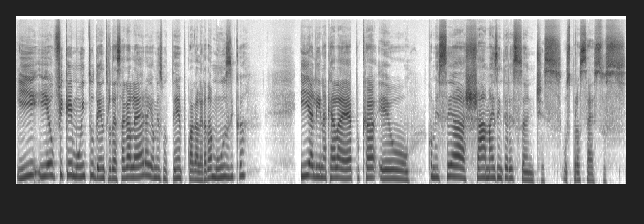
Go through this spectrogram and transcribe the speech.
E, e eu fiquei muito dentro dessa galera e ao mesmo tempo com a galera da música. E ali naquela época eu comecei a achar mais interessantes os processos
